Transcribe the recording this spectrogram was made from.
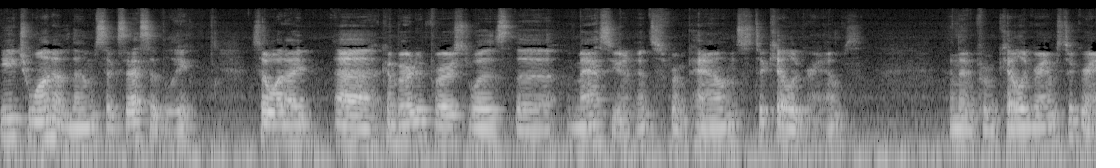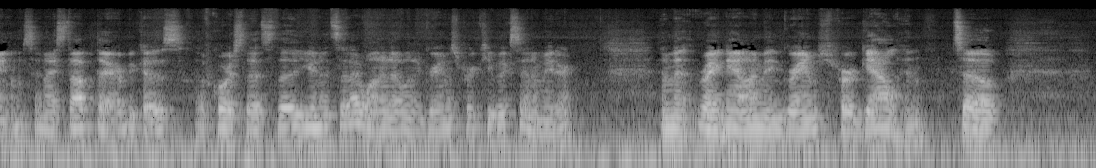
each one of them successively. So what I uh, converted first was the mass units from pounds to kilograms and then from kilograms to grams and I stopped there because of course that's the units that I wanted. I wanted grams per cubic centimeter and right now I'm in grams per gallon. So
